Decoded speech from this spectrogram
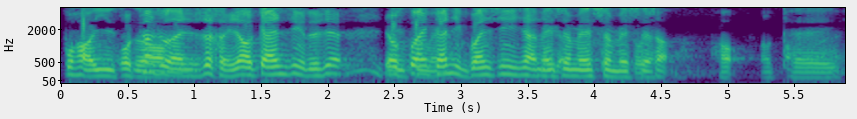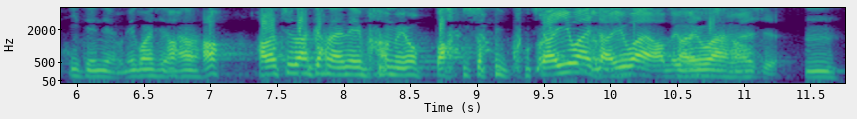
不好意思，我看出来你是很要干净的，先要关赶紧关心一下那个。没事没事没事。好，OK，一点点没关系啊。好，好了，就当刚才那一趴没有发生过。小意外，小意外啊，没关系，没关系。嗯。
